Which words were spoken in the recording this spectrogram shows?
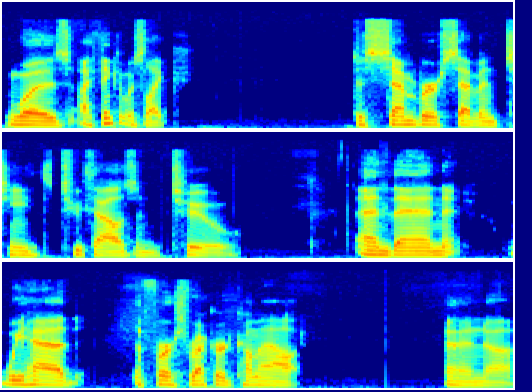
was I think it was like December 17th, 2002. And then we had the first record come out and uh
